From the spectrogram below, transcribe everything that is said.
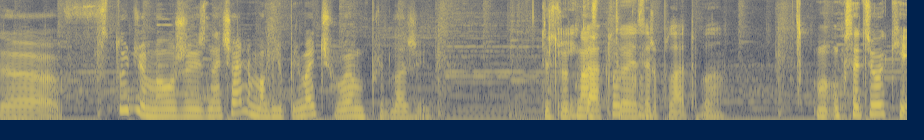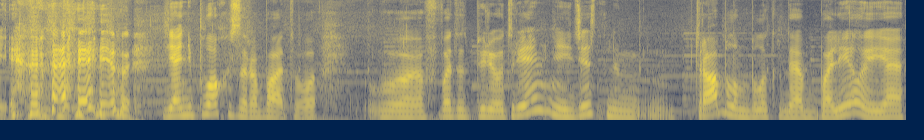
э, в студию, мы уже изначально могли понимать, чего ему предложить. То есть И вот как настолько- твоя зарплата была? Кстати, окей. Я неплохо зарабатывала в этот период времени. Единственным траблом было, когда я болела, и я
